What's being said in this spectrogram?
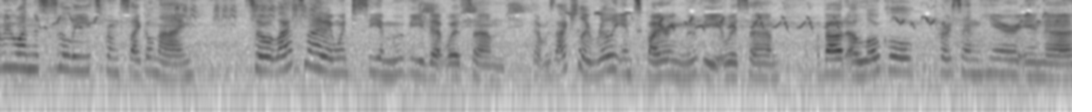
everyone, this is Elise from Cycle 9. So last night I went to see a movie that was um, that was actually a really inspiring movie. It was um, about a local person here in uh,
